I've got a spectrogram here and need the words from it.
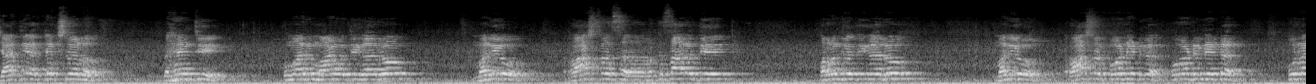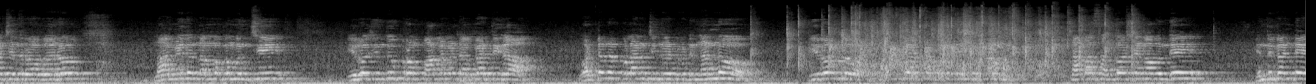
జాతీయ అధ్యక్షురాలు బెహన్జీ కుమారి మాయావతి గారు మరియు రాష్ట్ర స- రథసారథి పరంజ్యోతి గారు మరియు రాష్ట్ర కోఆర్డినేటర్ కోఆర్డినేటర్ పూర్ణచంద్రరావు గారు. నా మీద నమ్మకం ఉంచి ఈరోజు హిందూపురం పార్లమెంట్ అభ్యర్థిగా వడ్డర కులానికి చెందినటువంటి నన్ను ఈరోజు చాలా సంతోషంగా ఉంది. ఎందుకంటే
